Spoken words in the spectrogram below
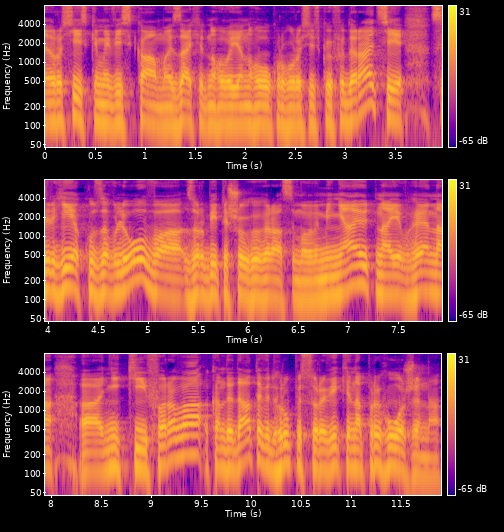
е, російськими військами Західного воєнного округу Російської Федерації Сергія Кузавльова з орбіти Шойгу Герасимова міняють на Євгена е, Нікіфорова, кандидата від групи Суровікіна Пригожина.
